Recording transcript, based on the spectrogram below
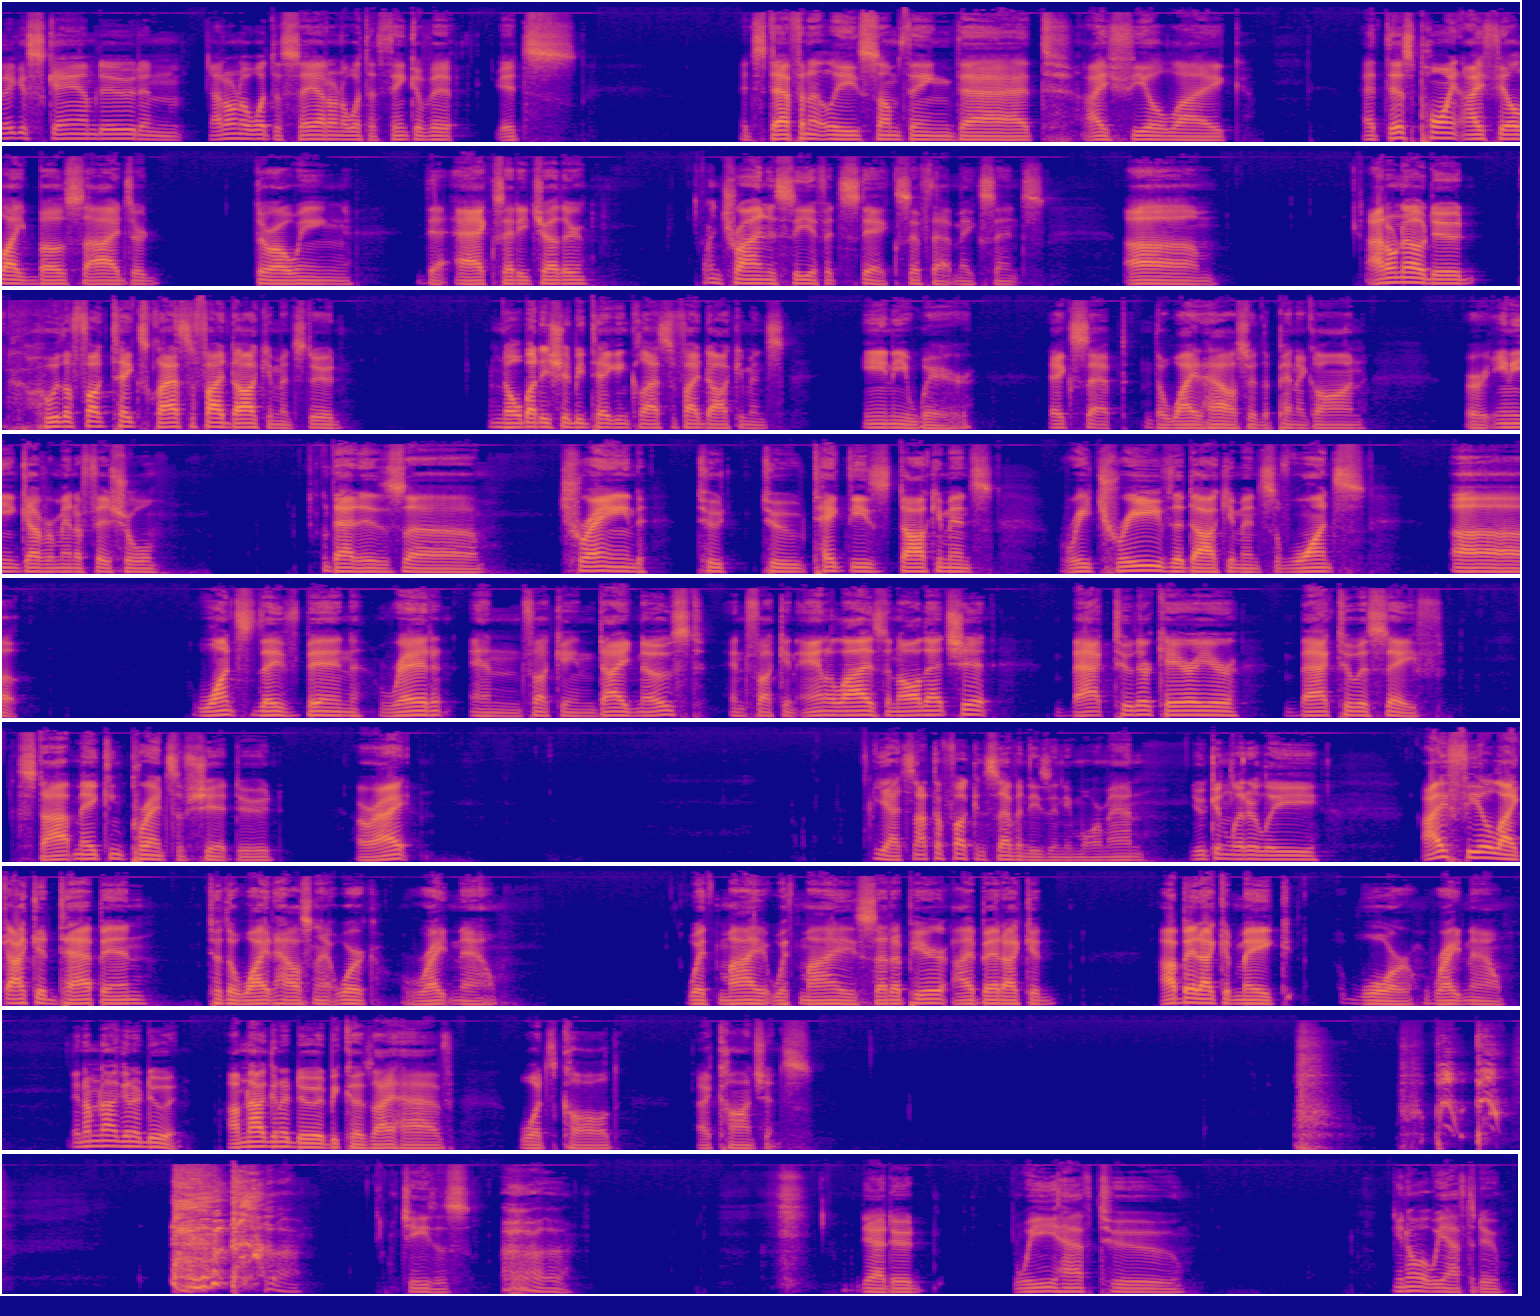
biggest scam, dude, and I don't know what to say. I don't know what to think of it. It's it's definitely something that I feel like at this point I feel like both sides are throwing the axe at each other and trying to see if it sticks, if that makes sense. Um I don't know, dude. Who the fuck takes classified documents, dude? Nobody should be taking classified documents anywhere except the White House or the Pentagon or any government official that is uh, trained to to take these documents, retrieve the documents once uh once they've been read and fucking diagnosed and fucking analyzed and all that shit, back to their carrier, back to a safe. Stop making prints of shit, dude. All right? Yeah, it's not the fucking 70s anymore, man. You can literally I feel like I could tap in to the White House network right now. With my with my setup here, I bet I could I bet I could make war right now. And I'm not going to do it. I'm not going to do it because I have what's called a conscience. Jesus. yeah, dude. We have to. You know what we have to do?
